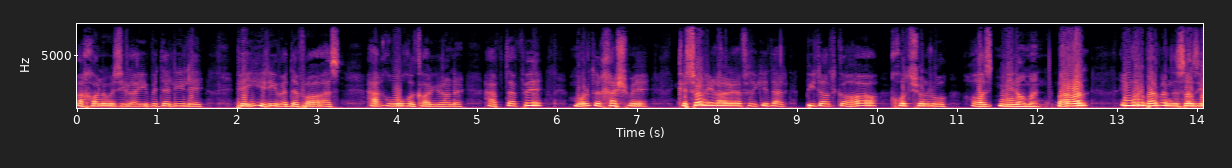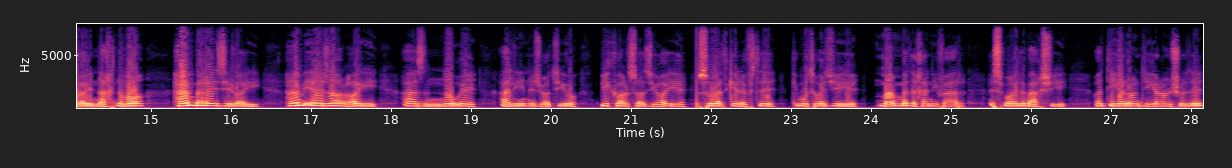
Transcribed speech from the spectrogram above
و خانم زیلایی به دلیل پیگیری و دفاع از حقوق کارگران هفتپه مورد خشم کسانی قرار گرفته که در بیدادگاه ها خودشون رو غاز مینامند. به حال این گونه پرونده سازی های نخنما هم برای زیرایی هم اعزارهایی از نوع علی نجاتی و بیکارسازی های صورت گرفته که متوجه محمد خنیفر اسماعیل بخشی و دیگران دیگران شده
